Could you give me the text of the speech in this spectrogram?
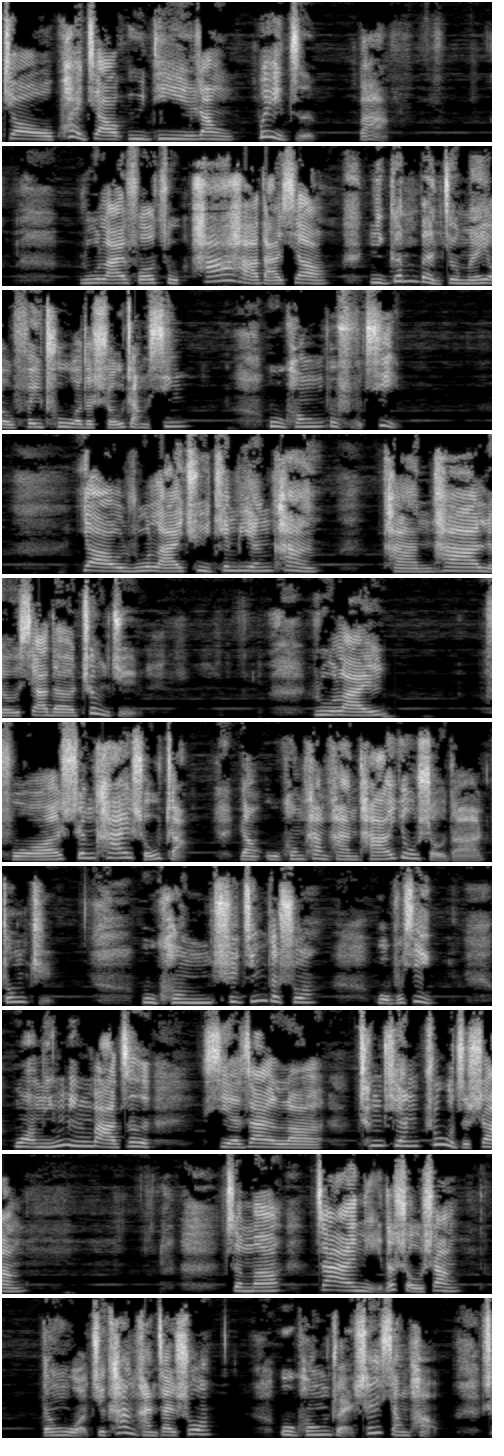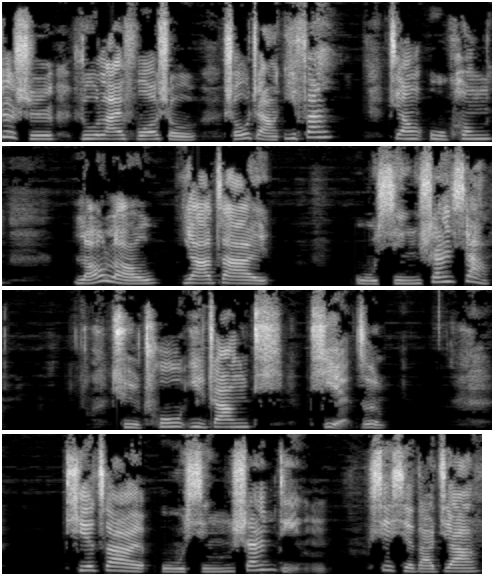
就快叫玉帝让位子吧。”如来佛祖哈哈大笑：“你根本就没有飞出我的手掌心。”悟空不服气。要如来去天边看，看他留下的证据。如来佛伸开手掌，让悟空看看他右手的中指。悟空吃惊地说：“我不信，我明明把字写在了撑天柱子上，怎么在你的手上？”等我去看看再说。悟空转身想跑，这时如来佛手手掌一翻，将悟空牢牢压在五行山下，取出一张帖帖子，贴在五行山顶。谢谢大家。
